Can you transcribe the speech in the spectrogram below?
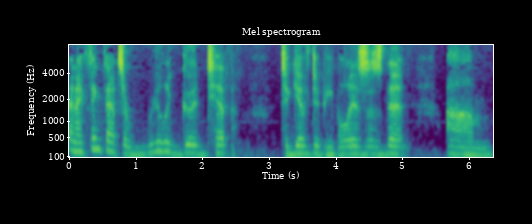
And I think that's a really good tip to give to people is is that um,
